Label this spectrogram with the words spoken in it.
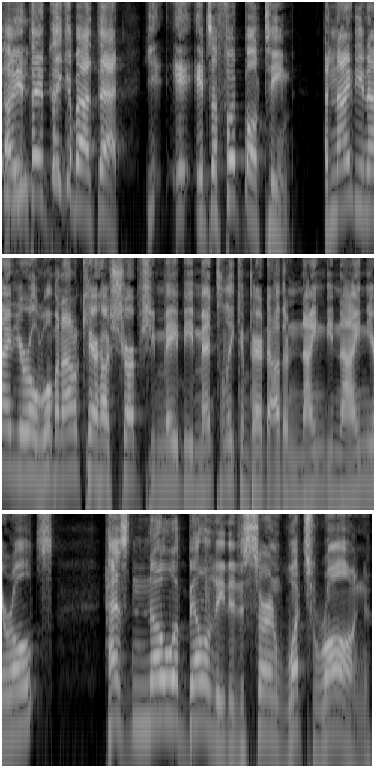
I mean, th- think about that. It's a football team. A 99 year old woman, I don't care how sharp she may be mentally compared to other 99 year olds, has no ability to discern what's wrong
